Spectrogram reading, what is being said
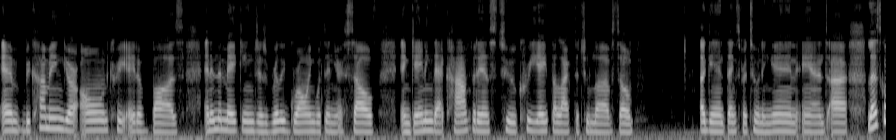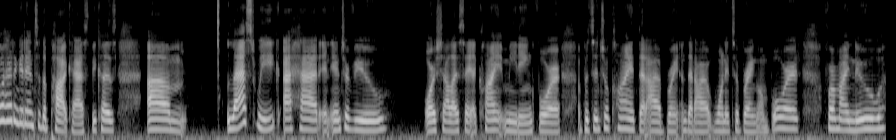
and becoming your own creative boss and in the making just really growing within yourself and gaining that confidence to create the life that you love. So again thanks for tuning in and uh, let's go ahead and get into the podcast because um, last week i had an interview or shall I say a client meeting for a potential client that I bring that I wanted to bring on board for my new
